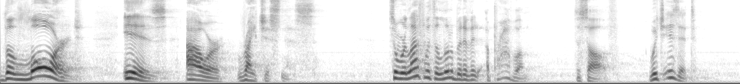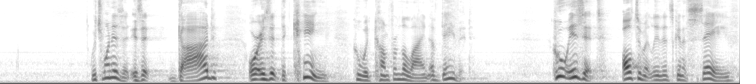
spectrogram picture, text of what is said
the lord is our righteousness. So we're left with a little bit of a, a problem to solve. Which is it? Which one is it? Is it god or is it the king who would come from the line of david who is it ultimately that's going to save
